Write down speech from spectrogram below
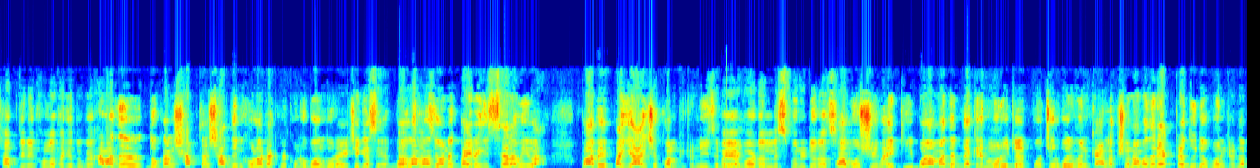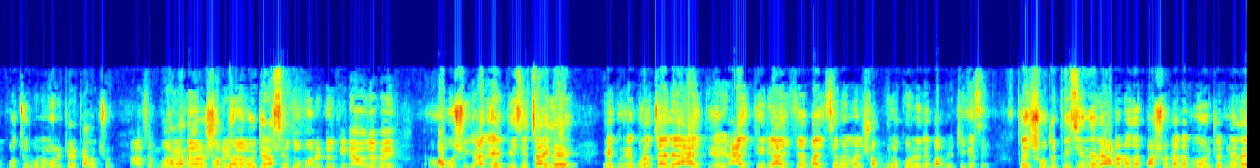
সাত দিনে খোলা থাকে দোকান? আমাদের দোকান সপ্তাহে সাত দিন খোলা রাখবে কোনো বন্ধ নাই ঠিক আছে? বললাম যে অনেক ভাইরা এই স্যালামি পাবে পাইয়া আইসে কম্পিউটার নিয়ে যাবে ভাই। বর্ডারলেস মনিটর আছে? অবশ্যই ভাই কি আমাদের দেখেন মনিটর প্রচুর পরিমাণ কালেকশন আমাদের একটা দুইটা মনিটর না প্রচুর পরিমাণ মনিটর কালেকশন আচ্ছা আমাদের মনিটর সব ধরনের মনিটর আছে। শুধু মনিটর কি নেওয়া যাবে? অবশ্যই আর এই পিসি চাইলে এগুলো চাইলে I I three I five I seven মানে সবগুলো করে নিতে পারবে ঠিক আছে? তাই শুধু পিসি নিলে আঠারো হাজার পাঁচশো টাকার মনিটর নিলে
